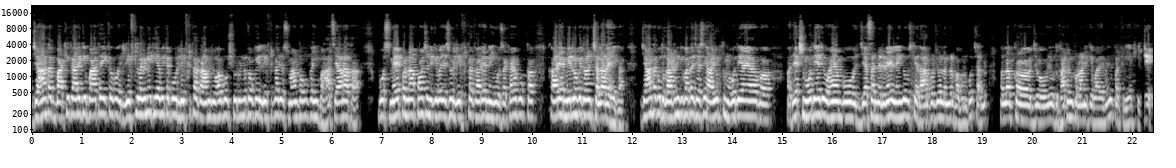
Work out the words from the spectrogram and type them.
जहाँ तक बाकी कार्य की बात है कि वो लिफ्ट लगनी थी। अभी तक वो लिफ्ट का काम जो है वो शुरू नहीं क्योंकि लिफ्ट का जो सामान था वो कहीं बाहर से आ रहा था। वो समय पर ना पहुँचने की वजह से लिफ्ट का कार्य नहीं हो सका है। वो कार्य मेलों के दौरान चला रहेगा। जहाँ तक उद्घाटन की बात है, जैसे आयुक्त महोदय अध्यक्ष महोदय जो है, वो जैसा निर्णय लेंगे, उसके आधार पर जो लंगर भवन को चालू मतलब जो उद्घाटन कराने के बारे में जो प्रक्रिया की। जी।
